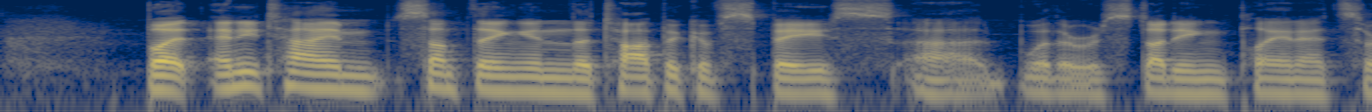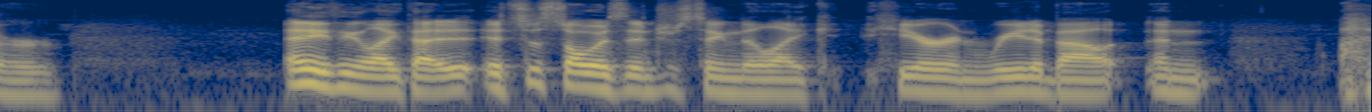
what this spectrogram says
but anytime something in the topic of space, uh, whether it was studying planets or anything like that. It's just always interesting to like hear and read about. And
